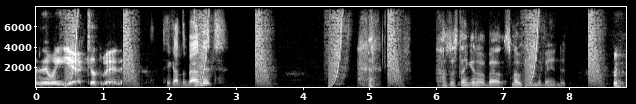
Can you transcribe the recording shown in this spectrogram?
And then we, yeah, killed the bandit. Take out the bandit. I was just thinking about smoking the bandit. That's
